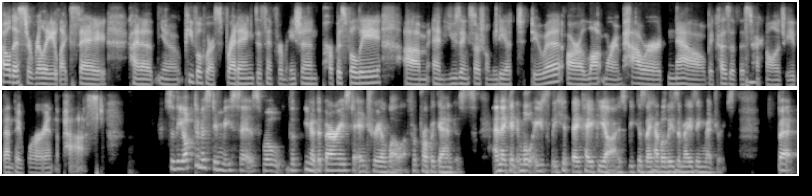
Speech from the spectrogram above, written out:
all this to really like say kind of you know people who are spreading disinformation purposefully um, and using social media to do it are a lot more empowered now because of this mm-hmm. technology than they were in the past so the optimist in me says well the you know the barriers to entry are lower for propagandists and they can more easily hit their kpis because they have all these amazing metrics but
